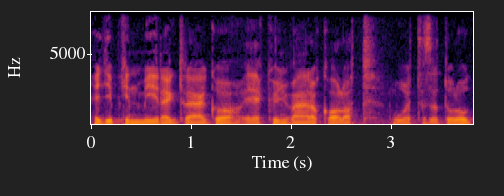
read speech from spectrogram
egyébként méregdrága elkönyvárak alatt volt ez a dolog,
